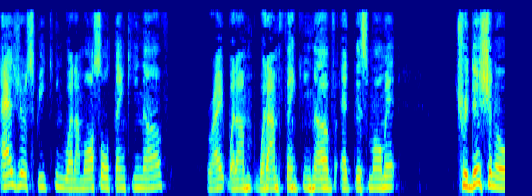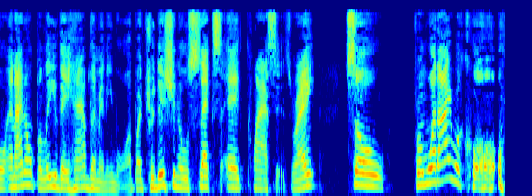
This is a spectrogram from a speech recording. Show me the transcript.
as you're speaking, what I'm also thinking of, right? What I'm what I'm thinking of at this moment, traditional, and I don't believe they have them anymore, but traditional sex ed classes, right? So, from what I recall,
